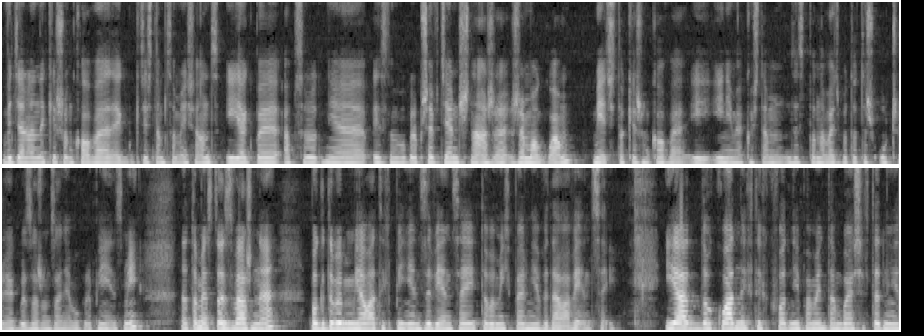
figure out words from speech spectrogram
wydzielane kieszonkowe jakby gdzieś tam co miesiąc i jakby absolutnie jestem w ogóle przewdzięczna, że, że mogłam mieć to kieszonkowe i, i nim jakoś tam dysponować, bo to też uczy jakby zarządzania w ogóle pieniędzmi. Natomiast to jest ważne, bo gdybym miała tych pieniędzy więcej, to bym ich pewnie wydała więcej. I ja dokładnych tych kwot nie pamiętam, bo ja się wtedy nie,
